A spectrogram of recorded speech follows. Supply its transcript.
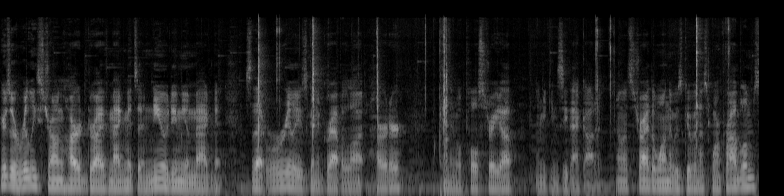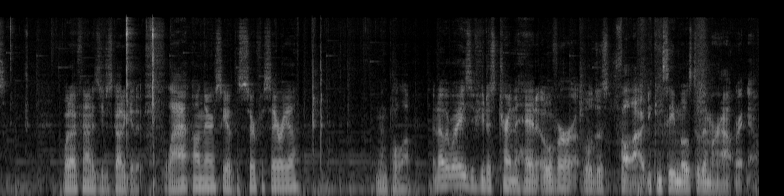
Here's a really strong hard drive magnet, it's a neodymium magnet. So that really is gonna grab a lot harder and then we'll pull straight up and you can see that got it. Now let's try the one that was giving us more problems. What I found is you just gotta get it flat on there so you have the surface area and then pull up. Another way is if you just turn the head over, they'll just fall out. You can see most of them are out right now.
